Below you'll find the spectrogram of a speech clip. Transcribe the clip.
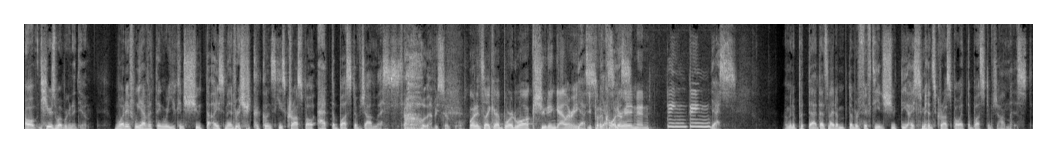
Oh, here's what we're gonna do. What if we have a thing where you can shoot the Iceman Richard Kuklinski's crossbow at the bust of John List? Oh, that'd be so cool. what, it's like a boardwalk shooting gallery? Yes, You put a yes, quarter yes. in and ding, ding. Yes. I'm gonna put that. That's item number fifteen. Shoot the Iceman's crossbow at the bust of John List.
